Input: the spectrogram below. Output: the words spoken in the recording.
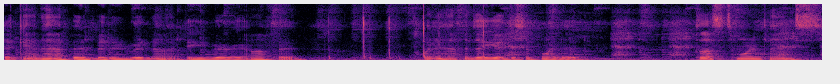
It can happen, but it would not be very often. When it happens, I get disappointed. Plus, it's more intense.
